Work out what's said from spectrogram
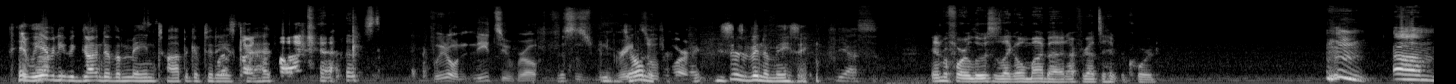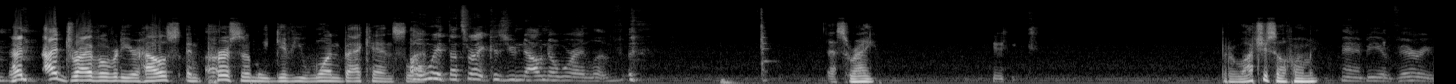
and we Wow. haven't even gotten to the main topic of today's Let's start cast. the podcast. we don't need to, bro. This has been We great so far. point. This has been amazing. yes. And before Lewis is like, "Oh my bad, I forgot to hit record." um. I'd, I'd drive over to your house and Uh, personally give you one backhand slap. Oh wait, that's right, because you now know where I live. That's right. Better watch yourself, homie. Man, it'd be a very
